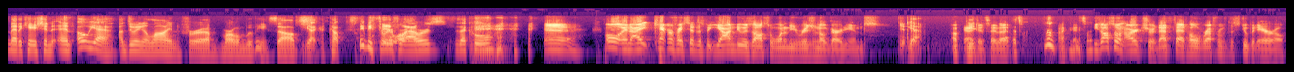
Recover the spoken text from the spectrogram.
medication, and oh yeah, I'm doing a line for a Marvel movie. So yeah, a couple, maybe three A or four line. hours. Is that cool? Oh, and I can't remember if I said this, but Yondu is also one of the original Guardians. Yeah. Okay, He- I did say that. That's fine. No, Okay. that's fine. He's also an archer. That's that whole reference with the stupid arrow.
